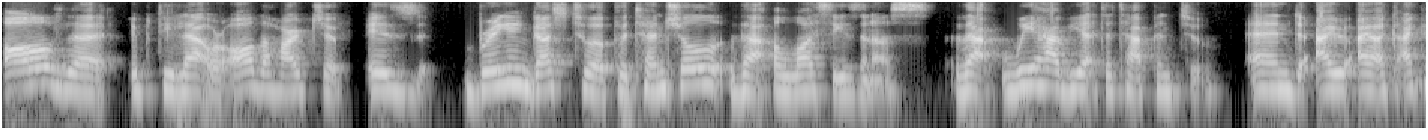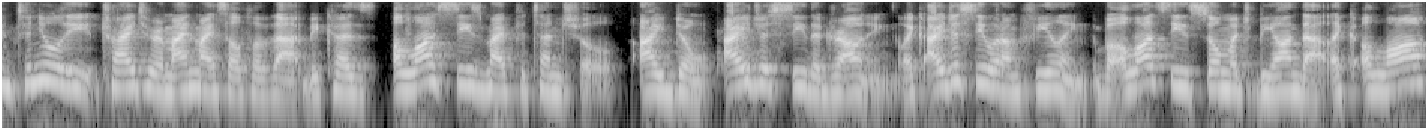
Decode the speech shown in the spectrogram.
All the ibtila or all the hardship is bringing us to a potential that Allah sees in us that we have yet to tap into. And I, I, I, continually try to remind myself of that because Allah sees my potential. I don't. I just see the drowning. Like I just see what I'm feeling. But Allah sees so much beyond that. Like Allah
